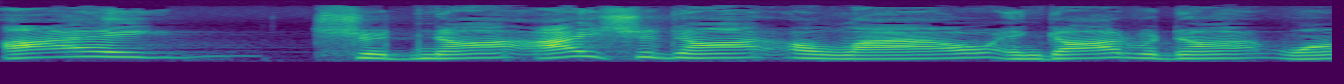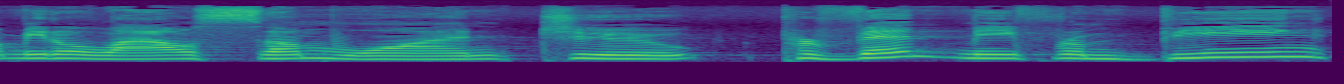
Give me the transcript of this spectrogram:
I should not i should not allow and god would not want me to allow someone to prevent me from being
